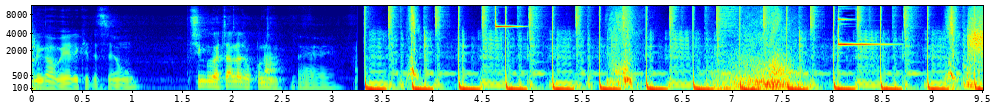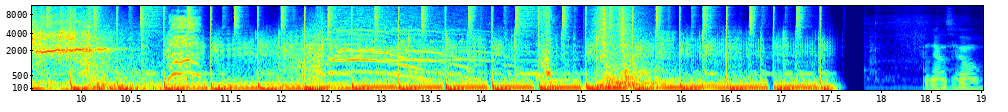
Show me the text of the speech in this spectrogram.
앞머리가 왜 이렇게 됐어요? 친구가 잘라줬구나 네. 안녕하세요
